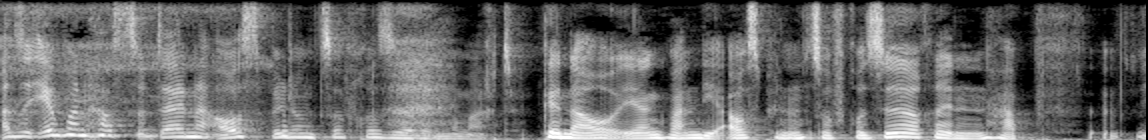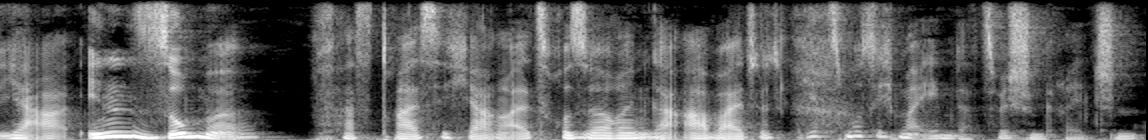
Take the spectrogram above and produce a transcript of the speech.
Also irgendwann hast du deine Ausbildung zur Friseurin gemacht. Genau, irgendwann die Ausbildung zur Friseurin, habe ja in Summe fast 30 Jahre als Friseurin gearbeitet. Jetzt muss ich mal eben dazwischen grätschen.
